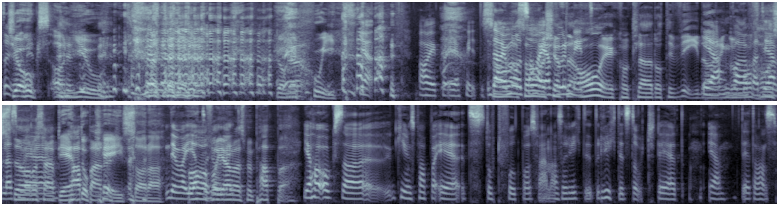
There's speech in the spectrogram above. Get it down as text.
Men the jokes on you. De är skit. Ja, AIK är skit. Sara, Däremot så har Sara jag köpte vunnit. AIK-kläder till Vidar Ja, en gång. bara för att jävlas med- här Det är inte pappa. okej, Sara. Det var Bara för att jävlas med pappa. Jag har också, Kims pappa är ett stort fotbollsfan, alltså riktigt, riktigt stort. Det är ett, ja, det är ett av hans,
